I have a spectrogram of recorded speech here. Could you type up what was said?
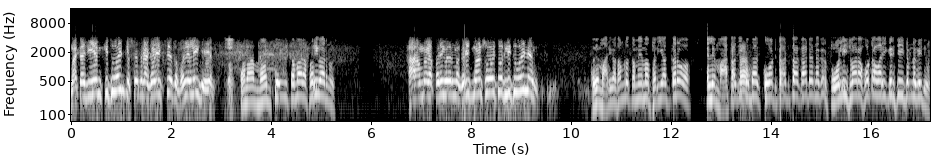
માતાજી એમ કીધું હોય ને કે છોકરા ગરીબ છે તો ભલે લઈ જાય એમ. અને આ છે એ તમારા પરિવારનું છે. હા અમારા પરિવારમાં ગરીબ માણસો હોય તો જ લીધું હોય ને એમ. હવે મારી વાત સાંભળો તમે એમાં ફરિયાદ કરો એટલે માતાજી. કદાચ કોર્ટ કાઢતા કાઢે નગર પોલીસવાળા હોટાવારી કરશે એ તમને કહી દઉં.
